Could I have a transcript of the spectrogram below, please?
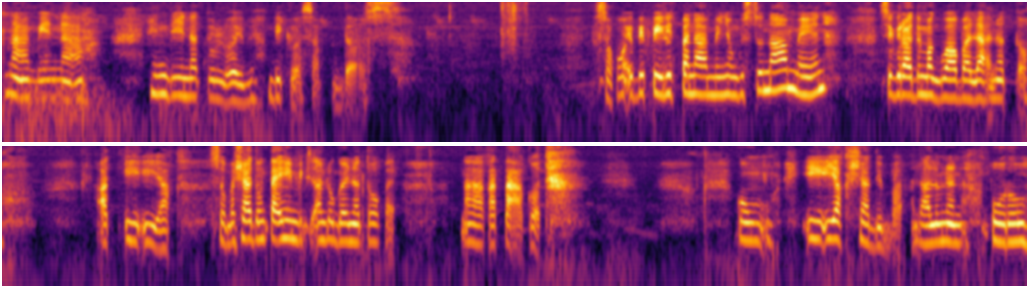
namin na hindi natuloy because of Dos. So, kung ipipilit pa namin yung gusto namin, sigurado magwawala na to. At iiyak. So, masyadong tahimik ang lugar na to. Kaya nakakatakot. Kung iiyak siya, di ba? Lalo na, na puro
